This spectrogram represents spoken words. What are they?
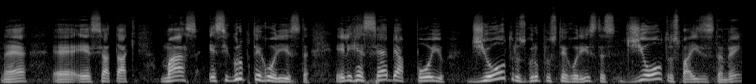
né, eh, esse ataque. Mas esse grupo terrorista, ele recebe apoio de outros grupos terroristas de outros países também?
